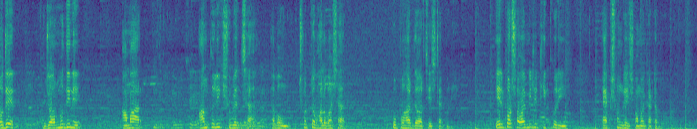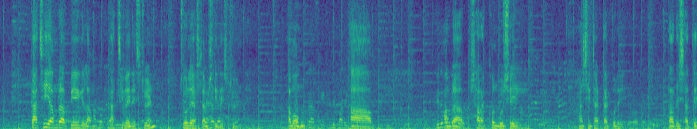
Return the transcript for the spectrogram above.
ওদের জন্মদিনে আমার আন্তরিক শুভেচ্ছা এবং ছোট্ট ভালোবাসার উপহার দেওয়ার চেষ্টা করি। এরপর সবাই মিলে ঠিক করি, একসঙ্গে সময় কাটাবো। কাছেই আমরা পেয়ে গেলাম কাচ্চিবাই রেস্টুরেন্ট, চলে আসলাম সেই রেস্টুরেন্টে। এবং আমরা সারাক্ষণ বসে হাসি ঠাট্টা করে তাদের সাথে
